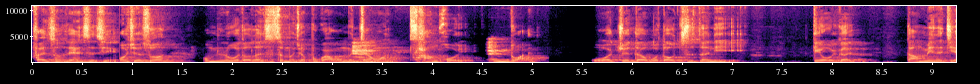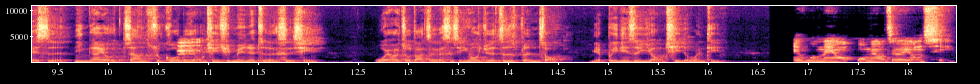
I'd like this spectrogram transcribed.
分手这件事情，我觉得说我们如果都认识这么久，不管我们交往长或嗯短，我觉得我都值得你给我一个当面的解释，你应该有这样足够的勇气去面对这个事情，我也会做到这个事情，因为我觉得这是尊重，也不一定是勇气的问题。哎、我没有，我没有这个勇气，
